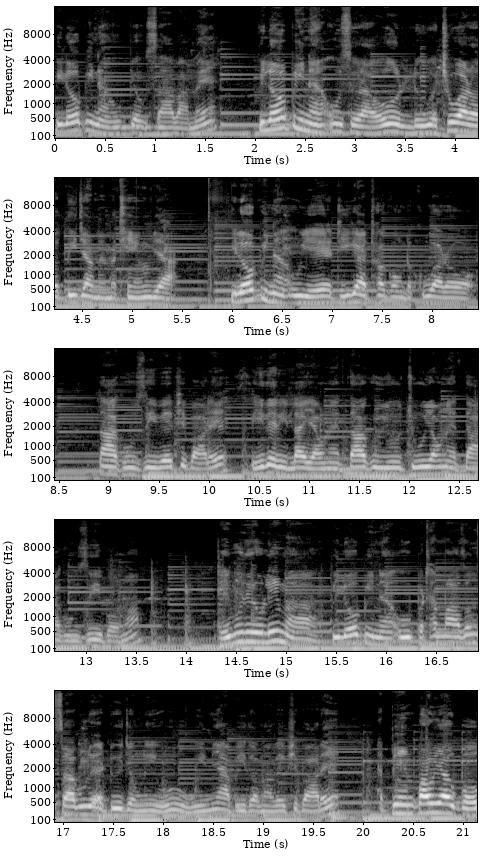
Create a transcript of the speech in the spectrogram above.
ပီလောပီနံဥပြုတ်စားပါမယ်ပီလောပီနံဥဆိုတာကိုလူအချို့ကတော့သိကြမယ်မထင်ဘူးဗျပီလောပီနံဥရဲ့အဓိကထွက်ကုန်တစ်ခုကတော့တာကူစီပဲဖြစ်ပါတယ်ဈေးသည်တွေလိုက်ရောင်းတဲ့တာကူရိုကျိုးရောင်းတဲ့တာကူစီပေါ့နော်ဒီဗီဒီယိုလေးမှာပီလောပီနံဥပထမဆုံးစားဘူးတဲ့အတွေ့အကြုံလေးကိုဝေမျှပေးသွားမှာပဲဖြစ်ပါတယ်အပင်ပေါက်ရောက်ပုံ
